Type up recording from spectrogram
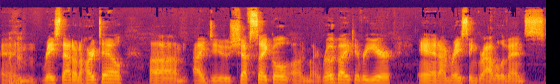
and mm-hmm. raced that on a hardtail. Um, I do Chef Cycle on my road bike every year, and I'm racing gravel events.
